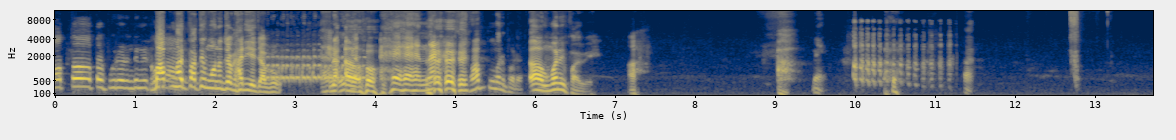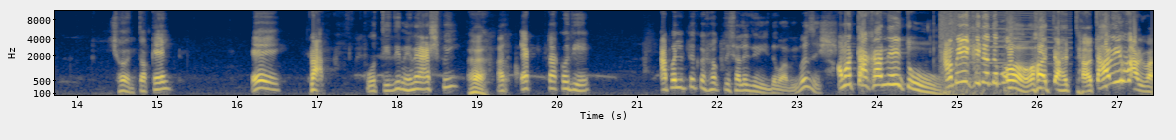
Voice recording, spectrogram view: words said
তত তোর পুরনো দিনের বাপ মার পাতে মনোযোগ হারিয়ে যাব হ্যাঁ, না। হ্যাঁ, হ্যাঁ, না সব মনে পড়ে ও, মনে। শোন তকেল এই। প্রতিদিন এনে আসবি হ্যাঁ আর একটা করে আপেলের থেকে শক্তিশালী জিনিস দেবো আমি বুঝিস? আমার টাকা নেই তো। আমি কিনে দেবো? আচ্ছা আচ্ছা তাহলেই পারবা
